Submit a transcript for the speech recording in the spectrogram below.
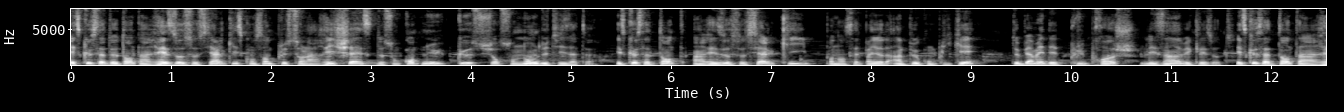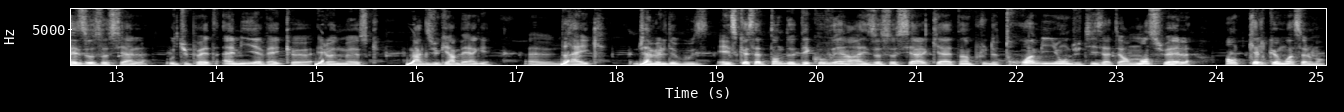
Est-ce que ça te tente un réseau social qui se concentre plus sur la richesse de son contenu que sur son nombre d'utilisateurs? Est-ce que ça te tente un réseau social qui, pendant cette période un peu compliquée, te permet d'être plus proches les uns avec les autres? Est-ce que ça te tente un réseau social où tu peux être ami avec euh, Elon Musk, Mark Zuckerberg, euh, Drake, Jamel Debbouze? Et est-ce que ça te tente de découvrir un réseau social qui a atteint plus de 3 millions d'utilisateurs mensuels en quelques mois seulement?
